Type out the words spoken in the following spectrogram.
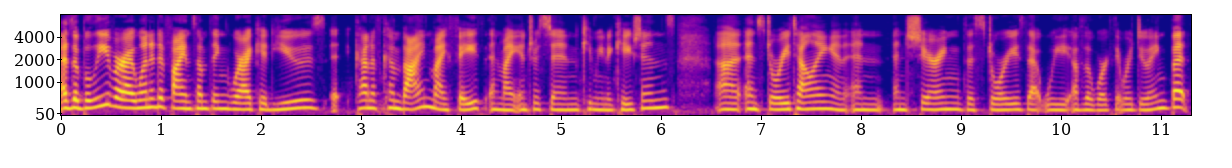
as a believer, I wanted to find something where I could use kind of combine my faith and my interest in communications uh, and storytelling and, and and sharing the stories that we of the work that we're doing. But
